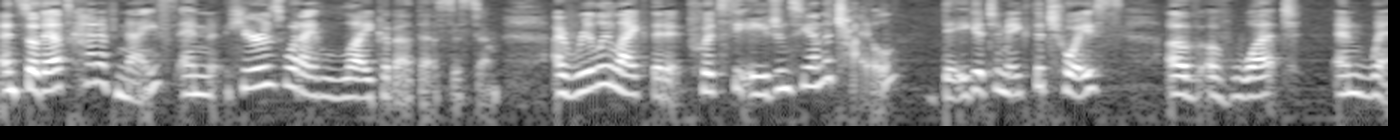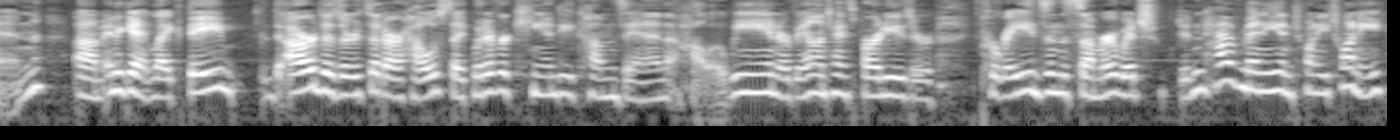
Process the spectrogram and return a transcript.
and so that's kind of nice. And here's what I like about that system: I really like that it puts the agency on the child. They get to make the choice of of what and when. Um, and again, like they, our desserts at our house, like whatever candy comes in at Halloween or Valentine's parties or parades in the summer, which didn't have many in 2020,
